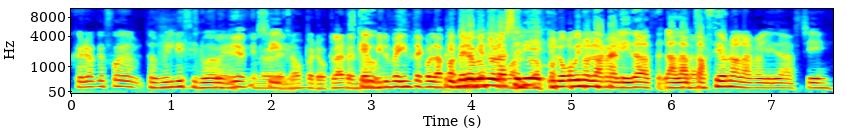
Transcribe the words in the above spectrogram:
Creo que fue 2019. 2019, ¿no? Pero claro, en 2020 con la primero Primero vino la serie y luego vino la realidad, la adaptación a la realidad, sí.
